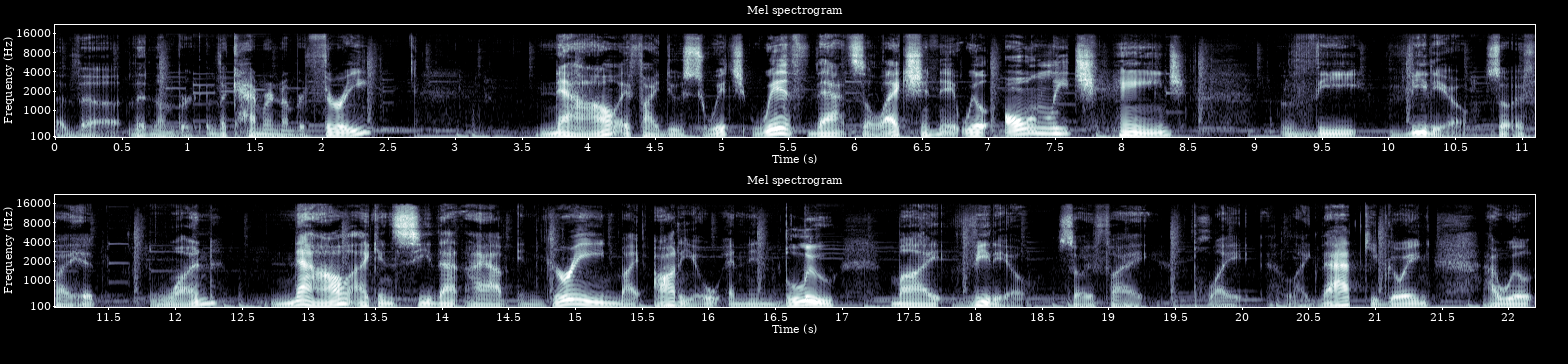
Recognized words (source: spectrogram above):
the the number the camera number three now, if I do switch with that selection, it will only change the video. So if I hit one, now I can see that I have in green my audio and in blue my video. So if I play like that, keep going, I will,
